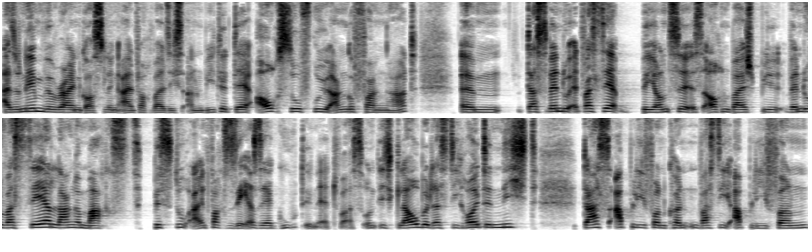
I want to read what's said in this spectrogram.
also nehmen wir Ryan Gosling einfach, weil sich's anbietet, der auch so früh angefangen hat, ähm, dass wenn du etwas sehr, Beyoncé ist auch ein Beispiel, wenn du was sehr lange machst, bist du einfach sehr, sehr gut in etwas. Und ich glaube, dass die mhm. heute nicht das abliefern könnten, was sie abliefern,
